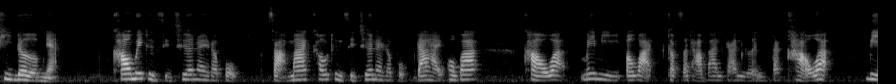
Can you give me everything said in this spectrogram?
ที่เดิมเนี่ยเข้าไม่ถึงสินเชื่อในระบบ สามารถเข้าถึงสินเชื่อในระบบได้ เพราะว่า เขาอะไม่มีประวัติกับสถาบันการเงิน แต่เขาอะมี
